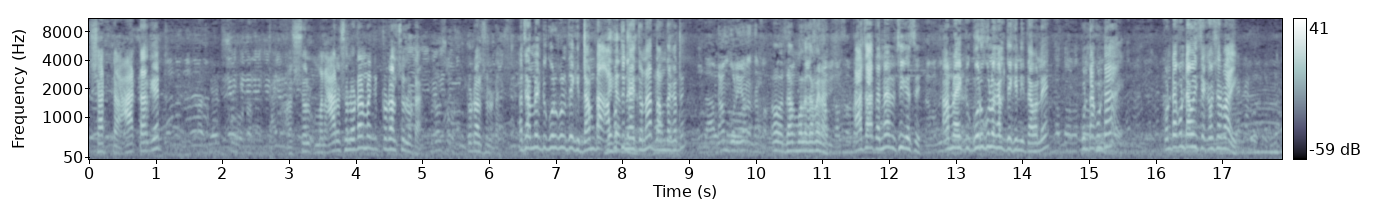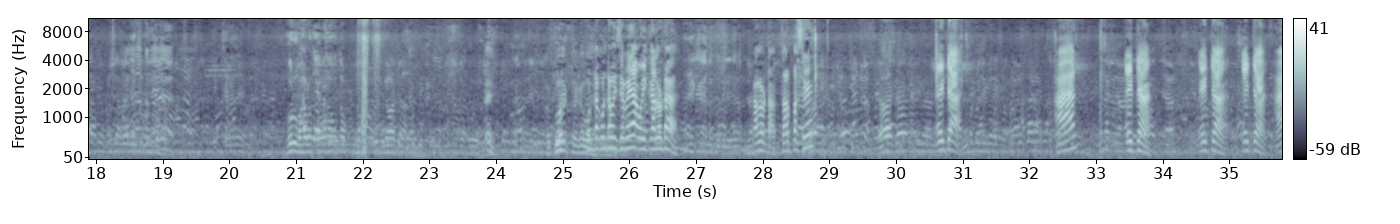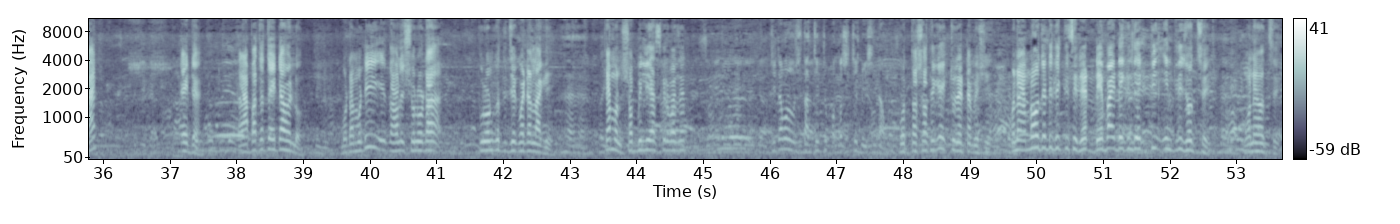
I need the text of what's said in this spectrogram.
সাতটা। আর টার্গেট মানে আরও মানে টোটাল ষোলোটা টোটাল ষোলোটা? আচ্ছা আমরা একটু গোল গোল দেখি। দামটা আপত্তি নাই তো না? দাম দেখাতে? ও দাম বলা যাবে না। আচ্ছা আচ্ছা না না, ঠিক আছে। আমরা একটু গরুগুলো খালি দেখে নিই তাহলে। কোনটা কোনটা? কোনটা কোনটা হয়েছে কৌশল ভাই? গরু ভালো কোনটা কোনটা হয়েছে ভাইয়া? ওই কালোটা? কালোটা তার পাশে? এইটা। আর এইটা এইটা এইটা আর এইটা। আর আপাতত এটা হলো। মোটামুটি তাহলে ষোলোটা পূরণ করতে যে কয়টা লাগে। হ্যাঁ হ্যাঁ। কেমন? সব মিলিয়ে আজকের বাজার? যেটা মনে হচ্ছে তার চেয়ে একটু পঞ্চাশের চেয়ে বেশি দাম। প্রত্যাশা থেকে একটু রেটটা বেশি। মানে আমরাও যেটি দেখতেছি রেট ডে বাই ডে কিন্তু একটি ইনক্রিজ হচ্ছে মনে হচ্ছে।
